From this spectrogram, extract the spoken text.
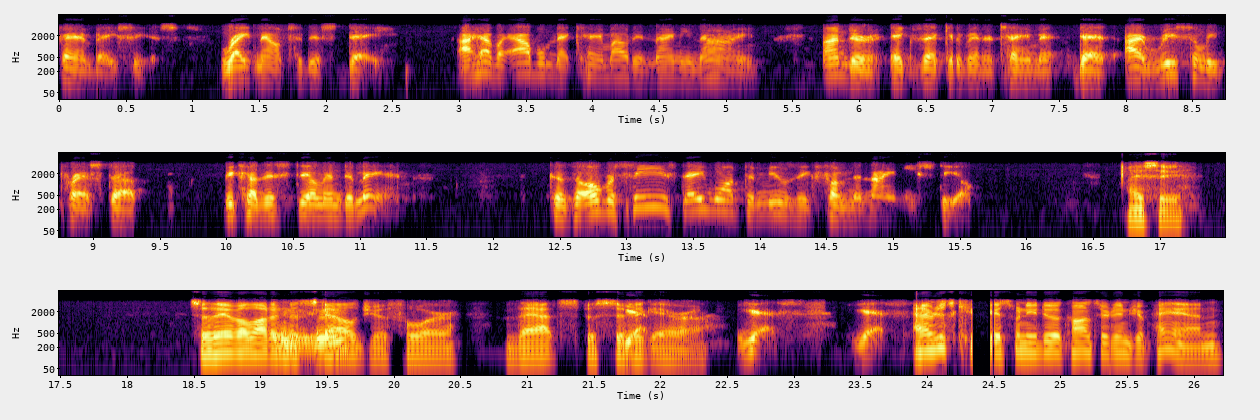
fan base is right now to this day. I have an album that came out in 99 under Executive Entertainment that I recently pressed up because it's still in demand. Because overseas, they want the music from the 90s still. I see. So they have a lot of mm-hmm. nostalgia for that specific yes. era. Yes, yes. And I'm just curious when you do a concert in Japan,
